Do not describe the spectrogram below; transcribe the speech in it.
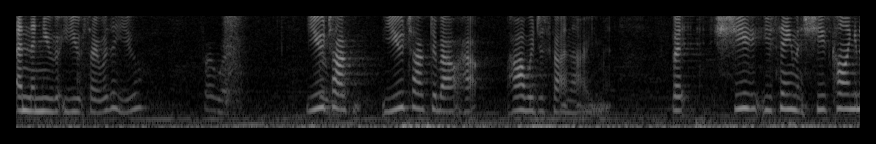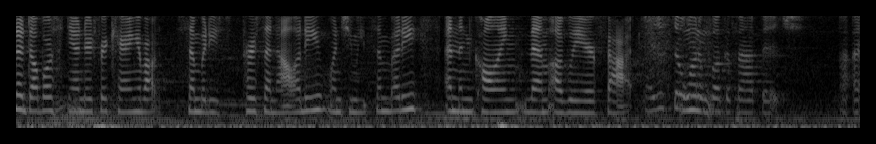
and then you you sorry was it you? For what? You talked you talked about how how we just got in that argument. But she you saying that she's calling it a double standard for caring about somebody's personality when she meets somebody and then calling them ugly or fat. I just don't want to fuck a fat bitch. I, I,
